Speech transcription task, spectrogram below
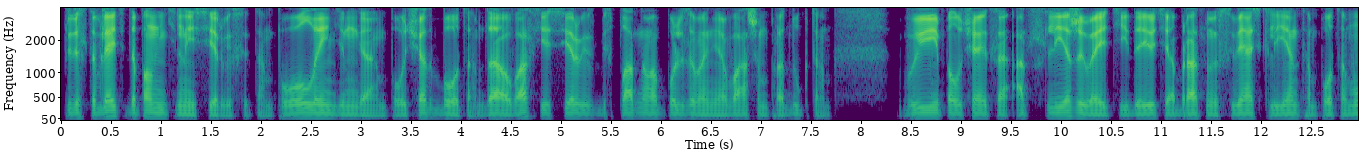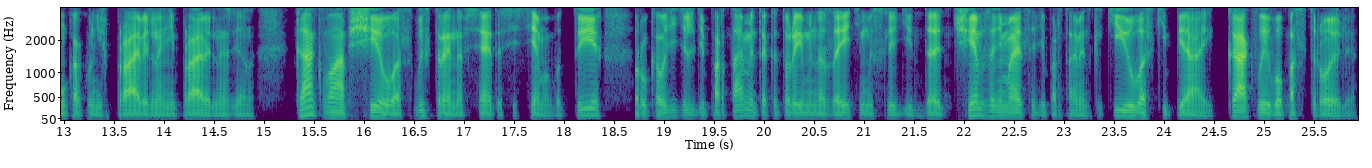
предоставляете дополнительные сервисы, там, по лендингам, по чат-ботам, да, у вас есть сервис бесплатного пользования вашим продуктом, вы, получается, отслеживаете и даете обратную связь клиентам по тому, как у них правильно, неправильно сделано. Как вообще у вас выстроена вся эта система? Вот ты руководитель департамента, который именно за этим и следит. Да, чем занимается департамент? Какие у вас KPI? Как вы его построили?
